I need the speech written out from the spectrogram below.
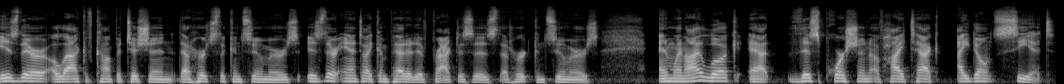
is there a lack of competition that hurts the consumers? Is there anti-competitive practices that hurt consumers? And when I look at this portion of high tech, I don't see it.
